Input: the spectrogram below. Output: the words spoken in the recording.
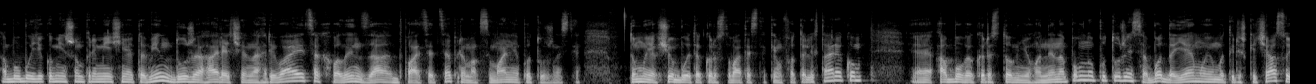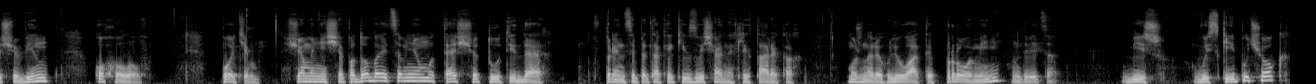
або будь-якому іншому приміщенні, то він дуже гаряче нагрівається хвилин за 20. Це при максимальній потужності. Тому, якщо будете користуватись таким фотоліхтариком, е, або використовуємо його не на повну потужність, або даємо йому трішки часу, щоб він охолов. Потім, що мені ще подобається в ньому, те, що тут іде, в принципі, так як і в звичайних ліхтариках, можна регулювати промінь. Дивіться, більш вузький пучок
